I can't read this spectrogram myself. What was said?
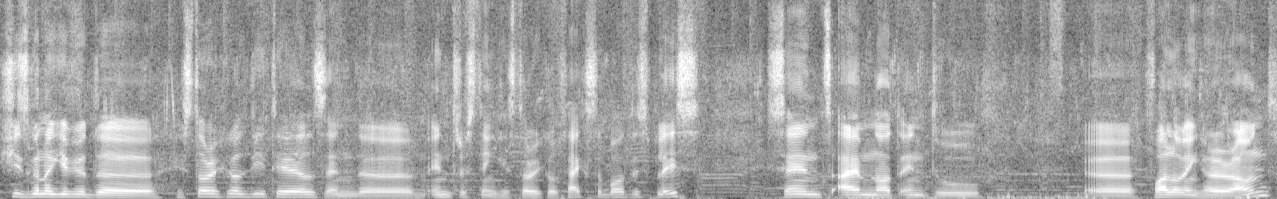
she's gonna give you the historical details and uh, interesting historical facts about this place. Since I'm not into uh, following her around,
